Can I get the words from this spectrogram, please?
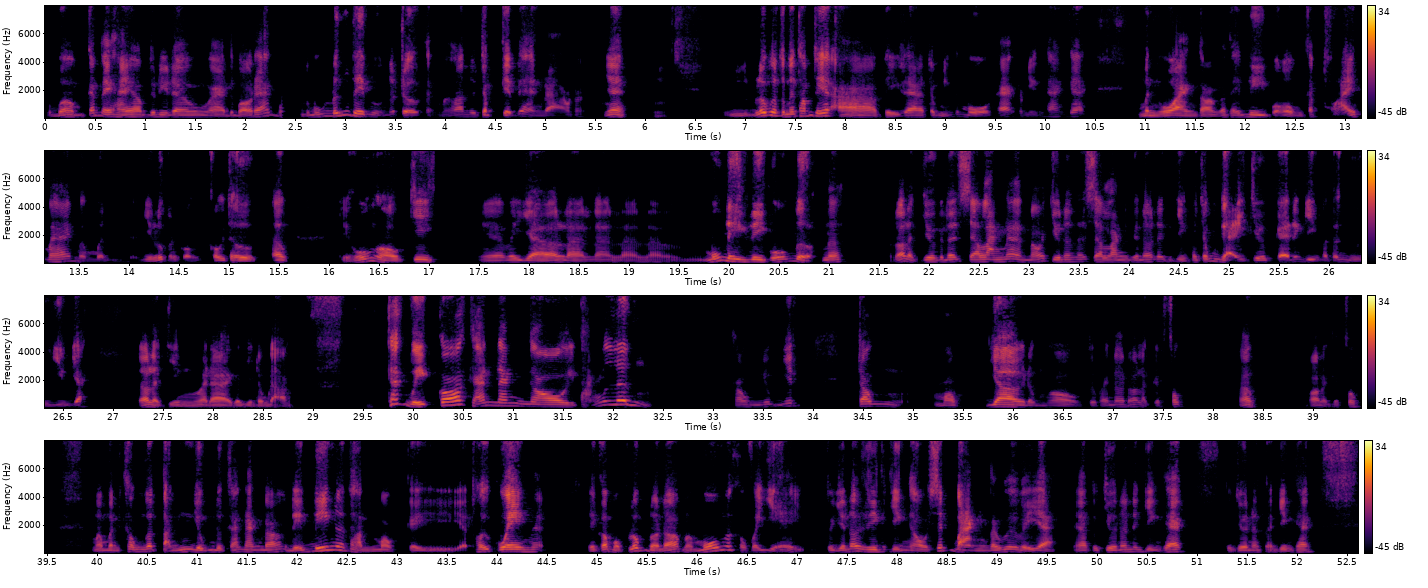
Một bữa hôm cách đây hai hôm tôi đi ra ngoài tôi bỏ rác tôi muốn đứng thêm nó trượt mà tôi chập kịp cái hàng rào đó nha. Ừ lúc đó tôi mới thấm thiết. À thì ra trong những cái mùa khác trong những tháng khác mình hoàn toàn có thể đi bộ một cách thoải mái mà mình nhiều lúc mình còn coi thường không? Thì huống hồ chi? Ờ, bây giờ là, là là là muốn đi đi cũng không được nữa. Đó là chưa đến xe lăn đó nói chưa đến xe lăn chưa nói đến cái chuyện phải chống gậy chưa kể đến chuyện phải có người dìu dắt. Đó là chuyện ngoài đời còn chuyện trong đạo. Các vị có khả năng ngồi thẳng lưng không nhúc nhích trong một giờ đồng hồ tôi phải nói đó là cái phúc. Không? Đó là cái phúc. Mà mình không có tận dụng được khả năng đó để biến nó thành một cái thói quen đó thì có một lúc nào đó mà muốn nó không phải dễ. Tôi chỉ nói riêng cái chuyện ngồi xếp bằng thôi quý vị à, à tôi chưa nói đến chuyện khác. Tôi chưa nói đến chuyện khác.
